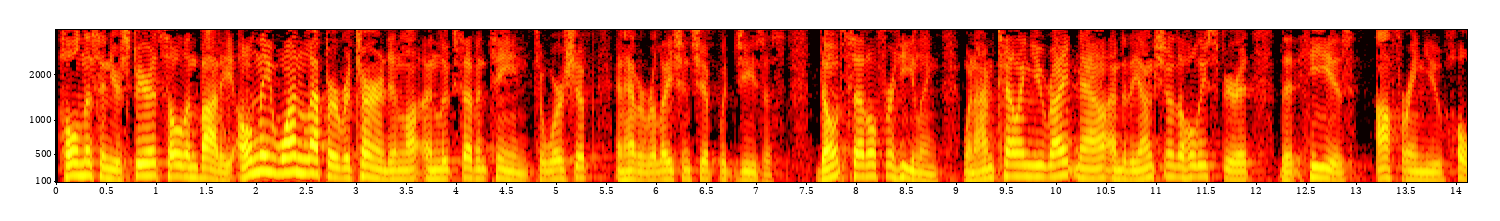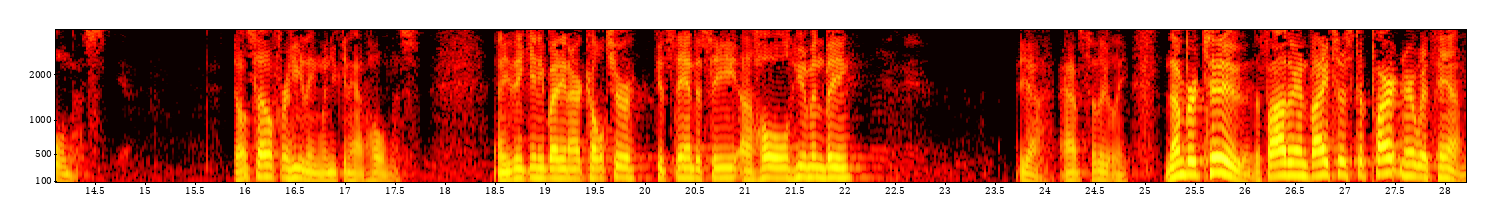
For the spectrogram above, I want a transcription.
Wholeness in your spirit, soul, and body. Only one leper returned in Luke 17 to worship and have a relationship with Jesus. Don't settle for healing when I'm telling you right now, under the unction of the Holy Spirit, that He is offering you wholeness. Don't settle for healing when you can have wholeness. And you think anybody in our culture could stand to see a whole human being? Yeah, absolutely. Number two, the Father invites us to partner with Him.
